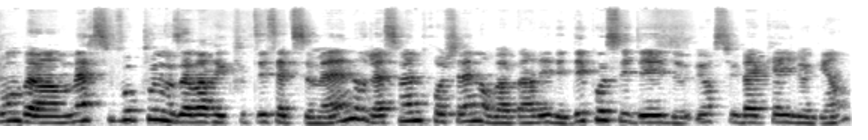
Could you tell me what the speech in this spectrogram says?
Bon ben merci beaucoup de nous avoir écoutés cette semaine. La semaine prochaine, on va parler des dépossédés de Ursula K. Le Guin.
